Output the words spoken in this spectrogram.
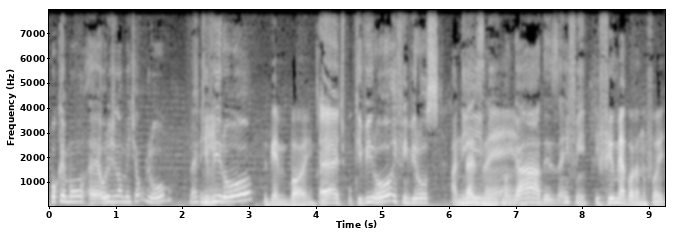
Pokémon é, originalmente é um jogo, né? Que virou, Do Game Boy. é, tipo, que virou, enfim, virou anime, Desenho. mangá, desenho, enfim. E filme agora não foi?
